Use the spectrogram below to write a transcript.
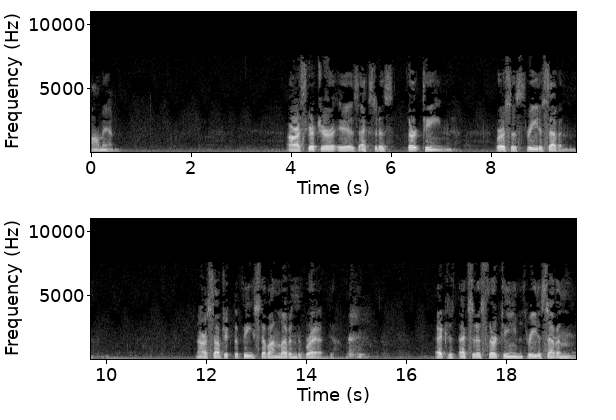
amen. Our scripture is Exodus 13, verses 3 to 7. Our subject, the Feast of Unleavened Bread. Exodus 13, 3 to 7,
